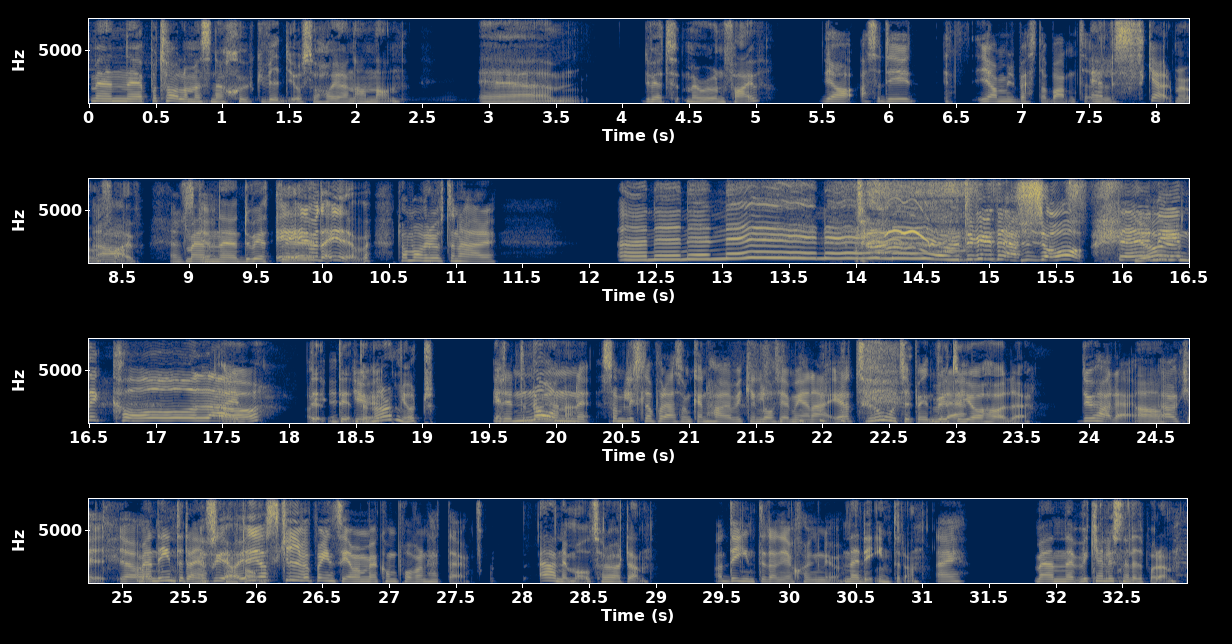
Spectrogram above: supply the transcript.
Men eh, på tal om en sån här sjuk video så har jag en annan. Eh, du vet Maroon 5? Ja, alltså det är ett, ja, mitt bästa band typ. Älskar Maroon Ja, 5. älskar. Men eh, du vet... Eh, Eh, vänta, eh, de har väl gjort den här... Ah. Du vet det här? Ja! Stand Ja. in the cold ja, det, det, den har de gjort. Är det någon gärna. som lyssnar på det här som kan höra vilken låt jag menar? Jag tror typ inte Vet det. du, jag hörde. Du hör det? Ja. Okej, jag, Men det är inte den jag ska jag, jag, skriver på Instagram om jag kommer på vad den hette. Animals, har du hört den? Ja, det är inte den jag sjöng nu. Nej det är inte den. Nej. Men vi kan lyssna lite på den.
